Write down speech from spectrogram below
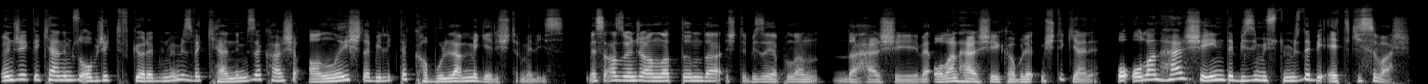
Öncelikle kendimizi objektif görebilmemiz ve kendimize karşı anlayışla birlikte kabullenme geliştirmeliyiz. Mesela az önce anlattığımda işte bize yapılan da her şeyi ve olan her şeyi kabul etmiştik yani. O olan her şeyin de bizim üstümüzde bir etkisi var.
